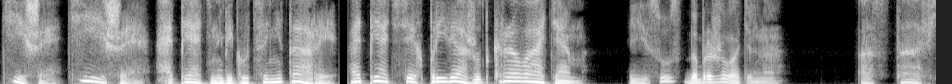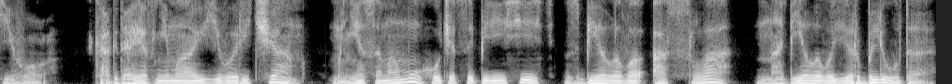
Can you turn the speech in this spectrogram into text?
тише, тише! Опять набегут санитары! Опять всех привяжут к кроватям!» Иисус доброжелательно. «Оставь его. Когда я внимаю его речам, мне самому хочется пересесть с белого осла на белого верблюда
